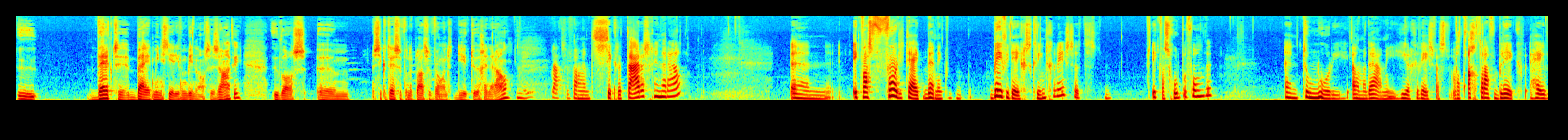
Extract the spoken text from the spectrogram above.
U werkte bij het ministerie van Binnenlandse Zaken. U was um, secretaresse van de plaatsvervangend directeur-generaal. Nee, plaatsvervangend secretaris-generaal. En ik was voor die tijd ben ik BVD gescreend geweest. Dat, ik was goed bevonden. En toen Nouri Almadani hier geweest was, wat achteraf bleek, hij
